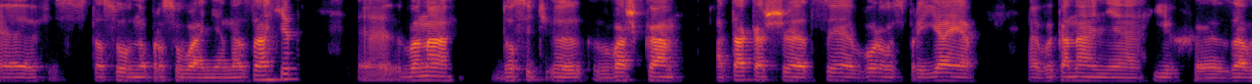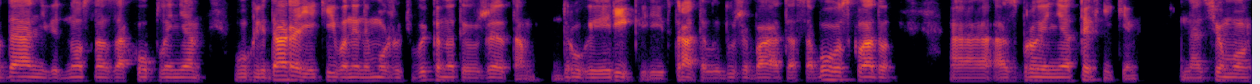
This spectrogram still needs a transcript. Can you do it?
е, стосовно просування на захід, вона досить важка, а також це ворогу сприяє виконання їх е, завдань відносно захоплення Вугледара, які вони не можуть виконати вже там другий рік і втратили дуже багато особового складу озброєння техніки на цьому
